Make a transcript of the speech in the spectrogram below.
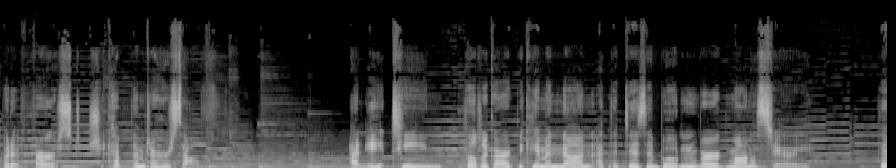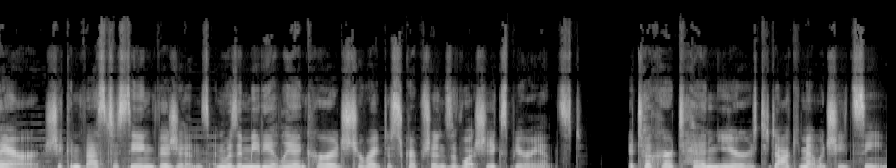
but at first she kept them to herself. At 18, Hildegard became a nun at the Disibodenberg Monastery. There, she confessed to seeing visions and was immediately encouraged to write descriptions of what she experienced. It took her 10 years to document what she'd seen.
